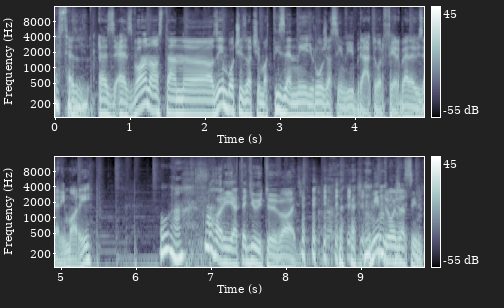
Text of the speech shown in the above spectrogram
Ez, Köszönjük. ez, ez van, aztán az én bocsizacsim a 14 rózsaszín vibrátor fér bele, üzeni Mari. Uha, Mari, hát te gyűjtő vagy. Mind rózsaszín.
